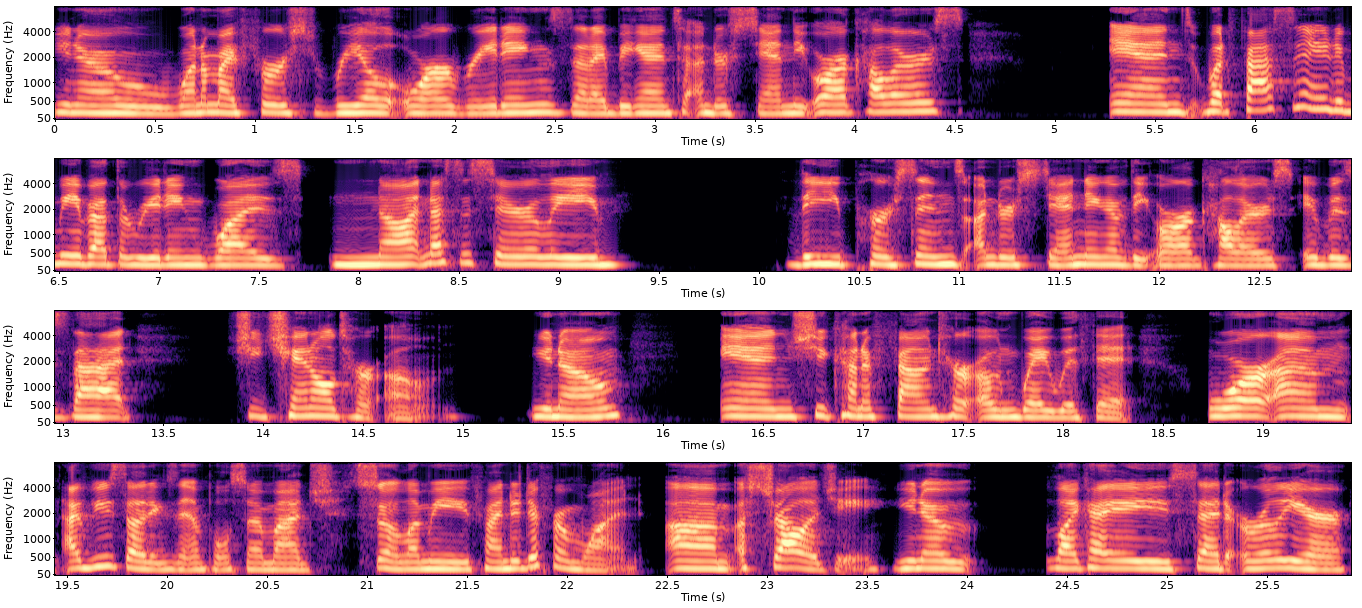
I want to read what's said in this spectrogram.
you know, one of my first real aura readings that I began to understand the aura colors. And what fascinated me about the reading was not necessarily the person's understanding of the aura colors, it was that she channeled her own, you know, and she kind of found her own way with it. Or um, I've used that example so much, so let me find a different one. Um, astrology, you know, like I said earlier,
